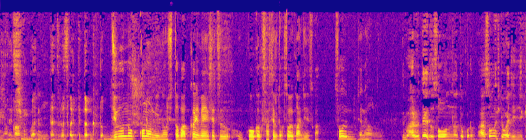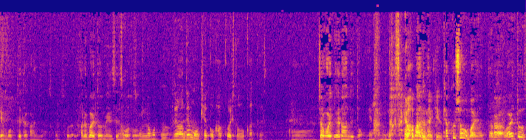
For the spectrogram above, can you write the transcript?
になんか順番にいたずらされてたんかと。自分の好みの人ばっかり面接合格させるとかそういう感じですか？そうい？うんじゃないでもある程度そんなところあその人が人事権持ってた感じなんですか？それは。アルバイトの面接もそううそんなことない。でもでも結構かっこいい人多かったですじゃあ割と選んでたん選んだそれは分まあでもかんないけど、客商売だったら割と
